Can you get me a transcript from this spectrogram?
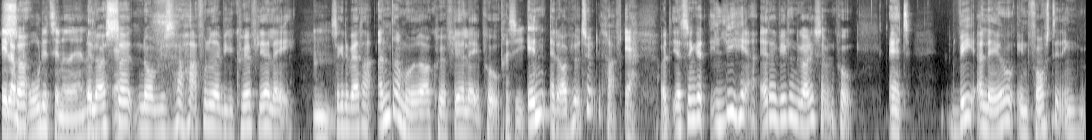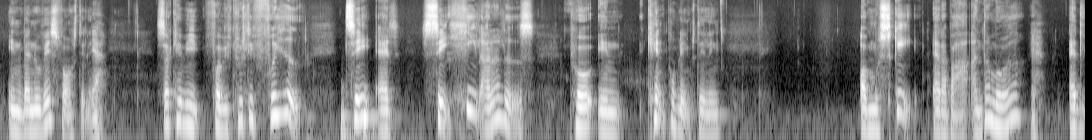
eller så, bruge det til noget andet. Eller også, ja. så, når vi så har fundet ud af, at vi kan køre flere lag, mm. så kan det være, at der er andre måder at køre flere lag på, Præcis. end at ophæve tyngdekraft. Ja. Og jeg tænker, lige her er der virkelig et godt eksempel på, at ved at lave en forestilling, en hvad nu hvis forestilling, Ja. så kan vi, får vi pludselig frihed til at se helt anderledes på en kendt problemstilling. Og måske er der bare andre måder Ja. at,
